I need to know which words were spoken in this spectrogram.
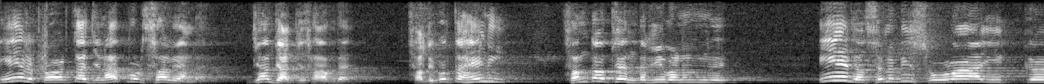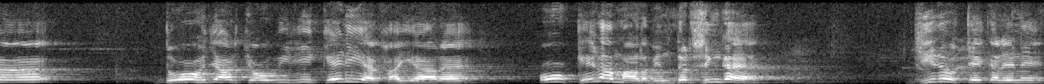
ਇਹ ਰਿਕਾਰਡ ਤਾਂ ਜਨਾਬ ਪੁਲਿਸ ਵਾਲਿਆਂ ਦਾ ਜਾਂ ਜੱਜ ਸਾਹਿਬ ਦਾ ਸਾਡੇ ਕੋਲ ਤਾਂ ਹੈ ਨਹੀਂ। ਸਾਨੂੰ ਤਾਂ ਉੱਥੇ ਅੰਦਰ ਨਹੀਂ ਵੜਨ ਦਿੰਦੇ। ਇਹ ਦੱਸਣ ਵੀ 16 1 2024 ਦੀ ਕਿਹੜੀ ਐਫ ਆਈ ਆਰ ਹੈ, ਉਹ ਕਿਹੜਾ ਮਾਲਵਿੰਦਰ ਸਿੰਘ ਹੈ, ਜਿਹਦੇ ਉੱਤੇ ਕਰੇ ਨੇ,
